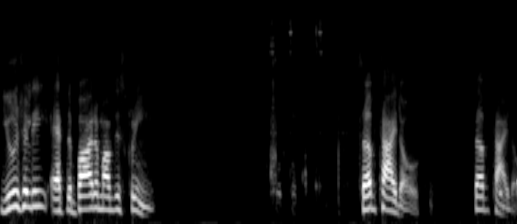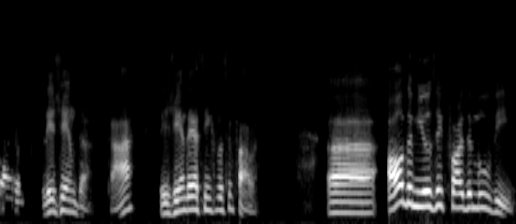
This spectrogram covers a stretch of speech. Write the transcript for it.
usually at the bottom of the screen. Subtitles. Subtitles. Legenda, tá? Legenda é assim que você fala. Uh, all the music for the movie.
